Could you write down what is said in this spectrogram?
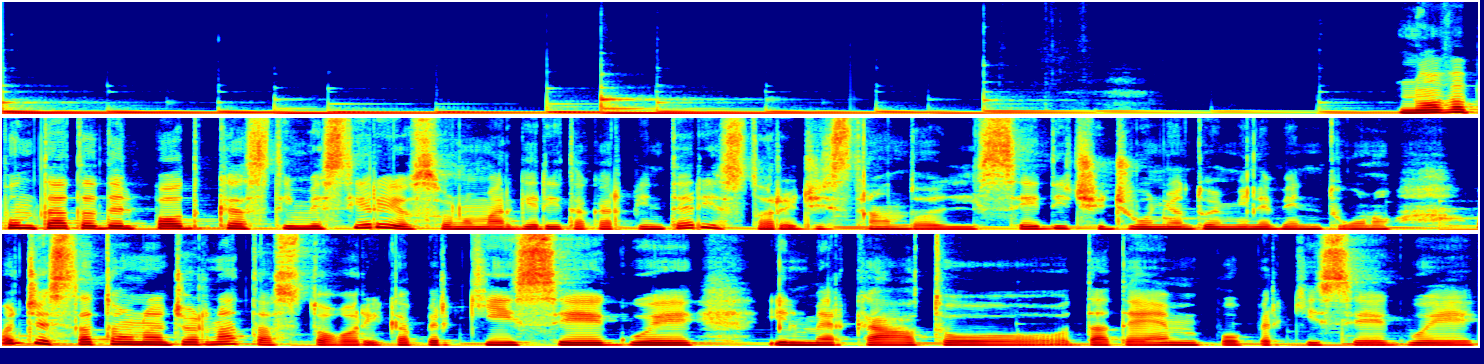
you Nuova puntata del podcast Investire, io sono Margherita Carpinteri e sto registrando il 16 giugno 2021. Oggi è stata una giornata storica per chi segue il mercato da tempo, per chi segue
